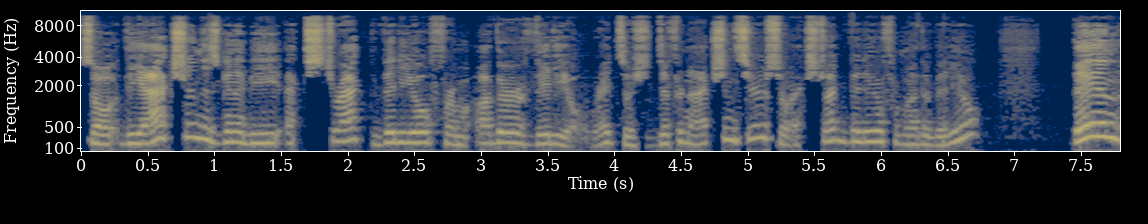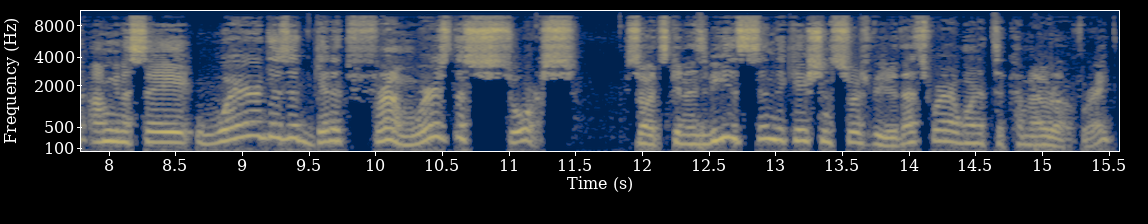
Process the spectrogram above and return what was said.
So the action is going to be extract video from other video right? So there's different actions here so extract video from other video. Then I'm going to say where does it get it from? Where's the source? So it's going to be the syndication source video. That's where I want it to come out of right?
